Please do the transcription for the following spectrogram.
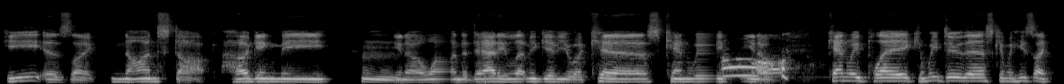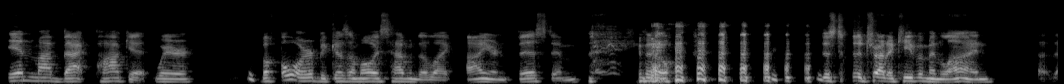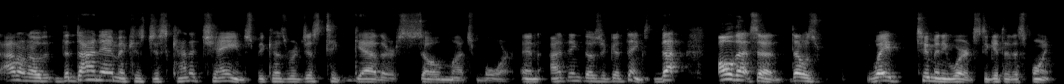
he is like nonstop hugging me hmm. you know wanting to daddy let me give you a kiss can we oh. you know can we play can we do this can we he's like in my back pocket where before because I'm always having to like iron fist him, you know, just to try to keep him in line. I don't know. The dynamic has just kind of changed because we're just together so much more, and I think those are good things. That all that said, that was way too many words to get to this point.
